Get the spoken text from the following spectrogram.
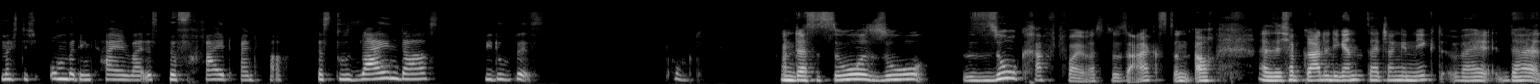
möchte ich unbedingt teilen, weil es befreit einfach, dass du sein darfst, wie du bist. Punkt. Und das ist so, so so kraftvoll, was du sagst. Und auch, also ich habe gerade die ganze Zeit schon genickt, weil da,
